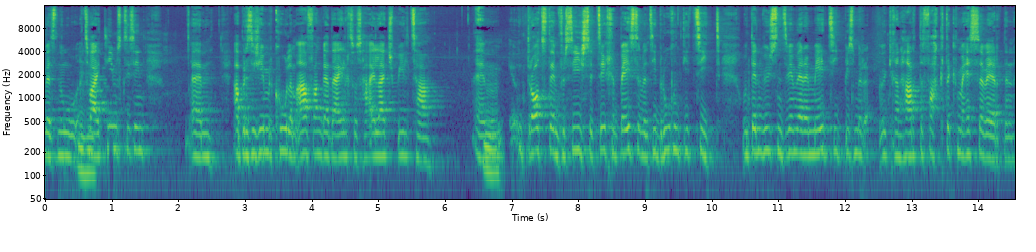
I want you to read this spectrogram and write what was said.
weil es nur mhm. zwei Teams waren. Ähm, aber es ist immer cool, am Anfang eigentlich so ein Highlight-Spiel zu haben Ähm, mhm. Und trotzdem, für sie ist es jetzt sicher besser, weil sie brauchen die Zeit. Und dann wissen sie, wie wir mehr Zeit, bis wir wirklich an harten Fakten gemessen werden.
